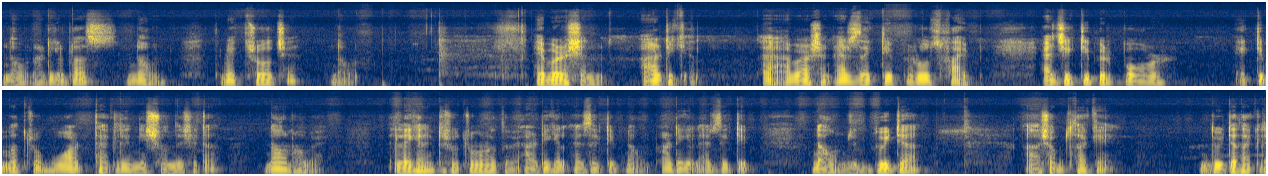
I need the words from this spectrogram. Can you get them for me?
noun article plus noun breakthrough হচ্ছে নাউন এবার আসেন আর্টিকেল আবার আসেন অ্যাডজেক্টিভ রুলস ফাইভ অ্যাডজেক্টিভের পর একটি মাত্র ওয়ার্ড থাকলে নিঃসন্দেহে সেটা নাউন হবে। তাহলে এখানে একটা সূত্র মনে হতে হবে article adjective noun article adjective noun যদি দুইটা শব্দ থাকে, দুইটা থাকলে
